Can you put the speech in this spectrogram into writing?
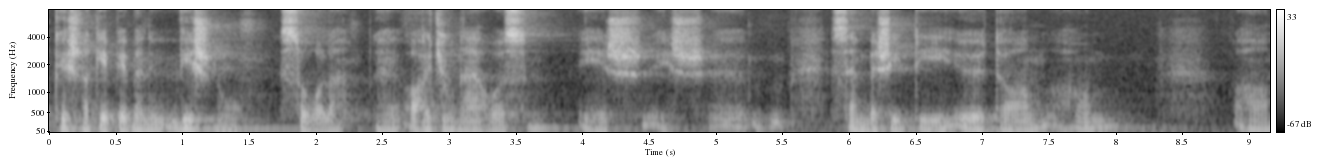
Krishna képében Vishnu szól Arjunához, és, és szembesíti őt a, a, a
